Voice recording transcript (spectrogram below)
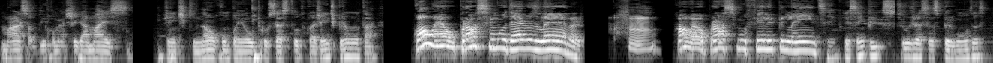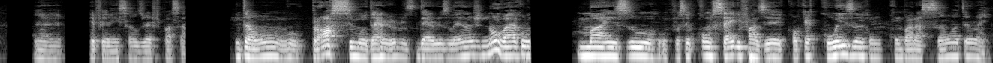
março, abril, começa a chegar mais gente que não acompanhou o processo todo com a gente, perguntar qual é o próximo Darius Leonard? Hum. Qual é o próximo Philip Lindsay? Porque sempre surgem essas perguntas é, referência ao draft passado. Então, o próximo Darius, Darius Leonard não vai acontecer, mas o, você consegue fazer qualquer coisa com comparação a Terrence.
